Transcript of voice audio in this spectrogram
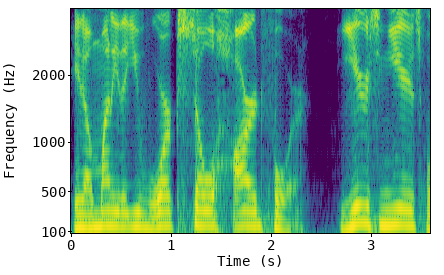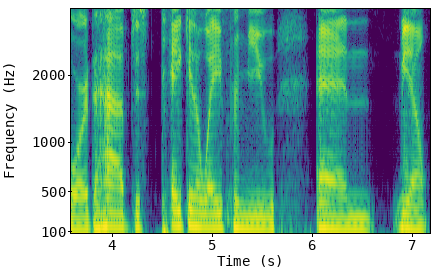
you know money that you've worked so hard for years and years for to have just taken away from you and you know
